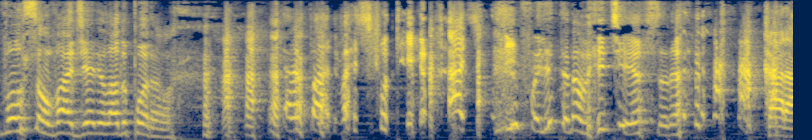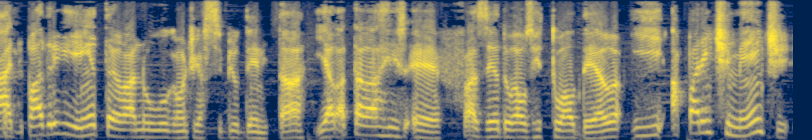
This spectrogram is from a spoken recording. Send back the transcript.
vão salvar a Jenny lá do porão. Cara, padre, vai se fuder, vai se fuder. Foi literalmente isso, né? Caralho, o padre ele entra lá no lugar onde a Sibyl Dane tá e ela tá lá é, fazendo lá os ritual dela e aparentemente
